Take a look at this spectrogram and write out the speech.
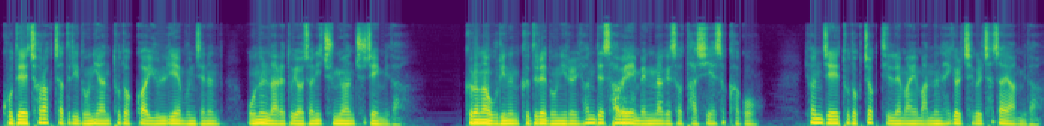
고대 철학자들이 논의한 도덕과 윤리의 문제는 오늘날에도 여전히 중요한 주제입니다. 그러나 우리는 그들의 논의를 현대 사회의 맥락에서 다시 해석하고 현재의 도덕적 딜레마에 맞는 해결책을 찾아야 합니다.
